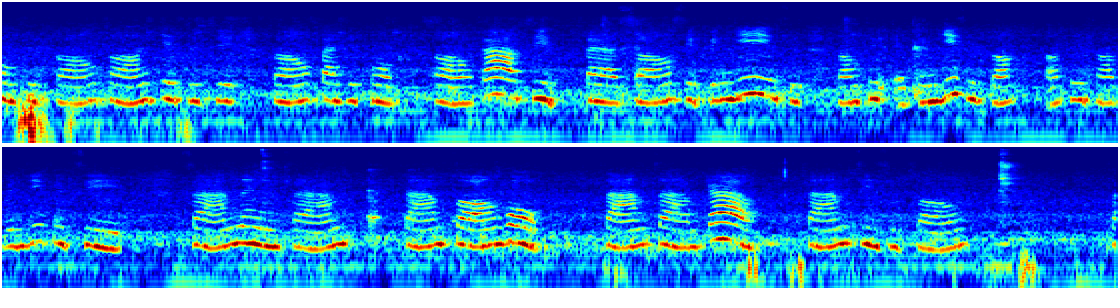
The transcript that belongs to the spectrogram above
หกสิบสองสองเจ็ดสิบสี่สองแปดสิบหกสองเก้าสิบแปดสองสิบเป็นยี่สิบสองสิบเอ็ดเป็นยี่สิบสองสองสิบสองเป็นยี่สิบสี่สามหนึ่งสามสามสองหก สามสามเก้าสามสี่สิบสองส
